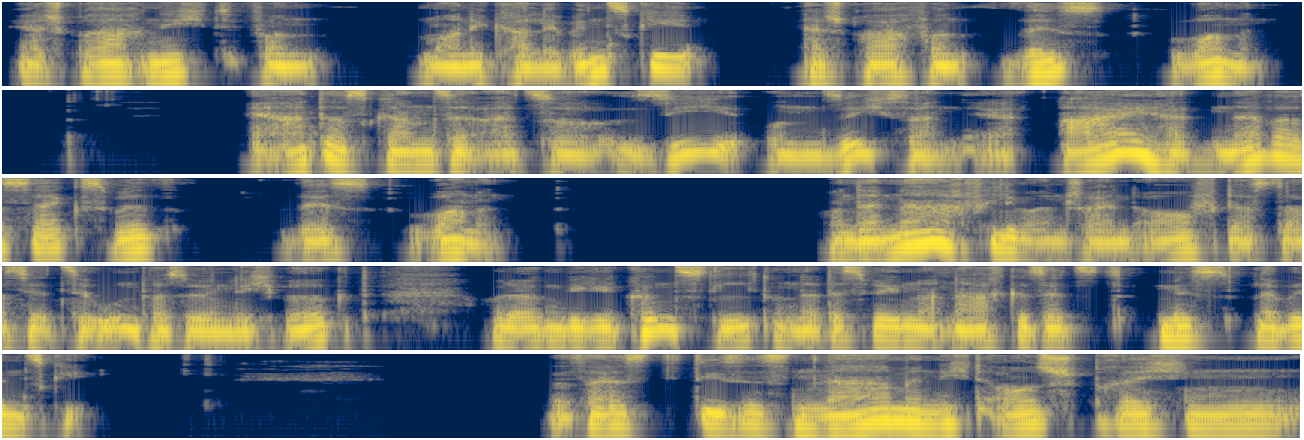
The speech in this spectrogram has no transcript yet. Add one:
Er sprach nicht von Monica Lewinsky, er sprach von this woman. Er hat das Ganze also sie und sich sein. I had never sex with this woman. Und danach fiel ihm anscheinend auf, dass das jetzt sehr unpersönlich wirkt und irgendwie gekünstelt und hat deswegen noch nachgesetzt Miss Lewinsky. Das heißt, dieses Name nicht aussprechen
